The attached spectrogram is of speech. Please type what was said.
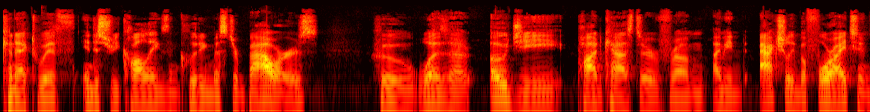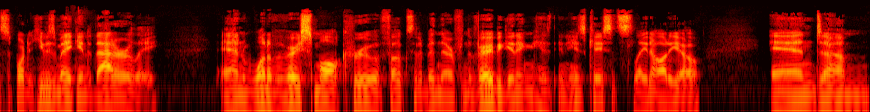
connect with industry colleagues, including Mr. Bowers, who was a OG podcaster from, I mean, actually before iTunes supported, he was making it that early, and one of a very small crew of folks that have been there from the very beginning. His, in his case, it's Slate Audio, and um,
